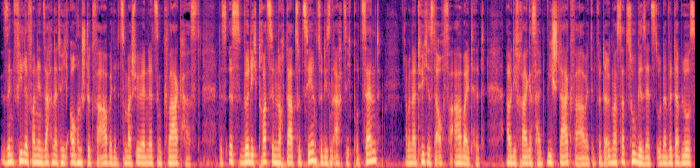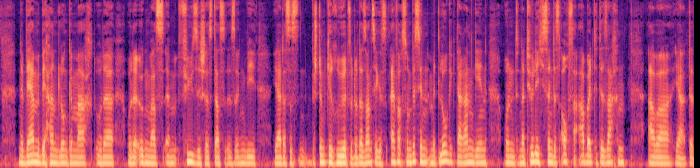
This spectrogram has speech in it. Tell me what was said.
sind viele von den Sachen natürlich auch ein Stück verarbeitet. Zum Beispiel, wenn du jetzt einen Quark hast. Das ist, würde ich trotzdem noch dazu zählen, zu diesen 80 Prozent. Aber natürlich ist er auch verarbeitet. Aber die Frage ist halt, wie stark verarbeitet? Wird da irgendwas dazugesetzt oder wird da bloß eine Wärmebehandlung gemacht oder, oder irgendwas ähm, physisches, dass es irgendwie, ja, dass es bestimmt gerührt wird oder sonstiges. Einfach so ein bisschen mit Logik daran gehen. Und natürlich sind es auch verarbeitete Sachen, aber ja, das,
